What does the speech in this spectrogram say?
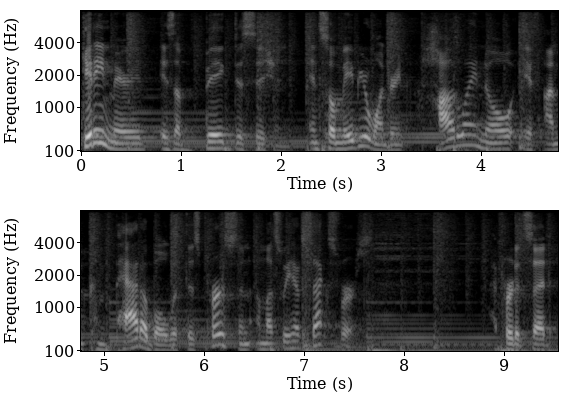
Getting married is a big decision. And so maybe you're wondering, how do I know if I'm compatible with this person unless we have sex first? I've heard it said,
